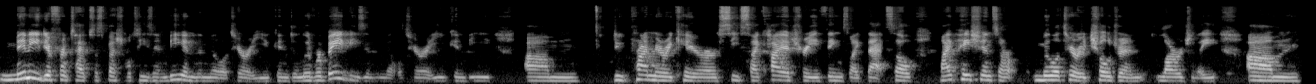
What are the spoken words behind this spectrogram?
many different types of specialties and be in the military. You can deliver babies in the military. You can be um, do primary care, see psychiatry, things like that. So my patients are military children largely. Um,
